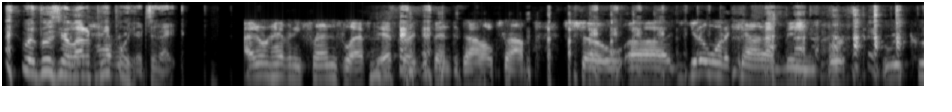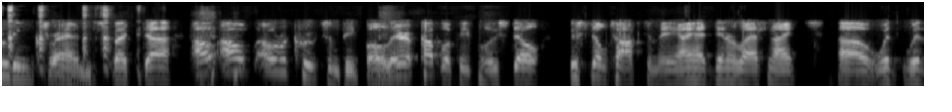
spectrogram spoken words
We're losing a lot of people here tonight. I don't have any friends left after I defended Donald Trump, so uh, you don't want to count on me for recruiting friends. But uh, I'll, I'll I'll recruit some people. There are a couple of people who still who still talk to me. I had dinner last night uh, with with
